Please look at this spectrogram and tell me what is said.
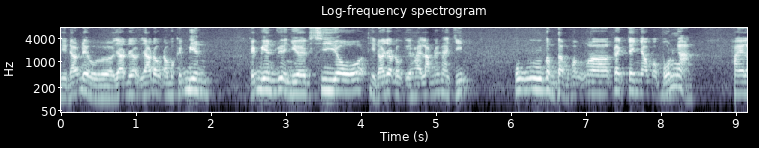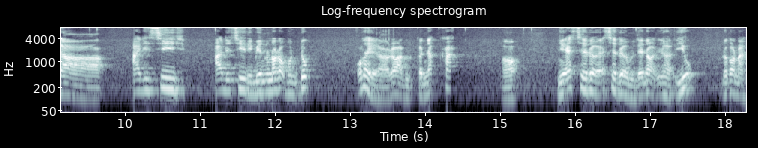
thì nó đều dao dao động trong một cái biên cái biên ví dụ như CEO thì nó dao động từ 25 đến 29 cũng tầm tầm khoảng uh, cạnh tranh nhau khoảng 4 ngàn. Hay là IDC IDC thì biên nó rộng một chút. Có thể là các bạn cân nhắc khác. Đó. Như SCR SCR mình thấy nó là yếu. Đó con này.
